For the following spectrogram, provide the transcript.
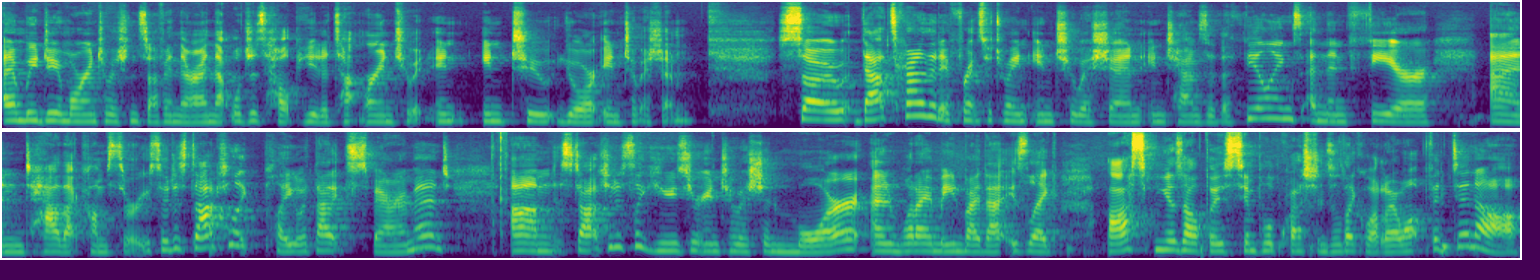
and we do more intuition stuff in there, and that will just help you to tap more into it, in, into your intuition. So that's kind of the difference between intuition in terms of the feelings and then fear and how that comes through. So to start to like play with that experiment, um, start to just like use your intuition more. And what I mean by that is like asking yourself those simple questions of like, what do I want for dinner?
